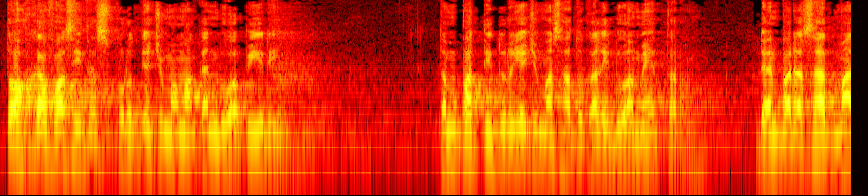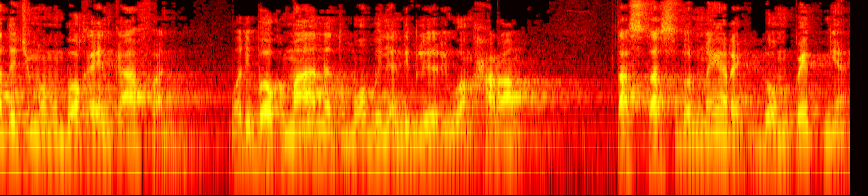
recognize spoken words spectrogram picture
toh kapasitas perutnya cuma makan dua piring. Tempat tidurnya cuma satu kali dua meter. Dan pada saat mati cuma membawa kain kafan. Mau dibawa ke mana tuh mobil yang dibeli dari uang haram? Tas-tas bermerek, dompetnya,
